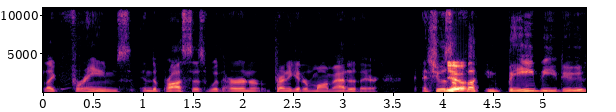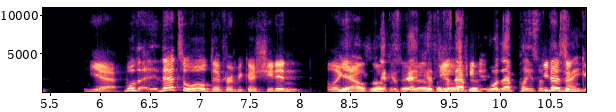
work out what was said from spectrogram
like frames in the process with her and her, trying to get her mom out of there. And she was Yeah. a fucking baby, dude. Yeah, well, th- that's a little different because she didn't like. yeah, I was about to say that, that's a 'cause little that- different. well, that plays with She the doesn't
